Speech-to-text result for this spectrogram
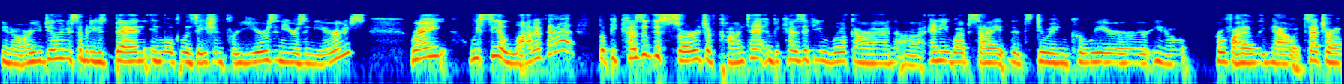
You know, are you dealing with somebody who's been in localization for years and years and years? Right? We see a lot of that, but because of the surge of content, and because if you look on uh, any website that's doing career, you know, profiling now, et cetera,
